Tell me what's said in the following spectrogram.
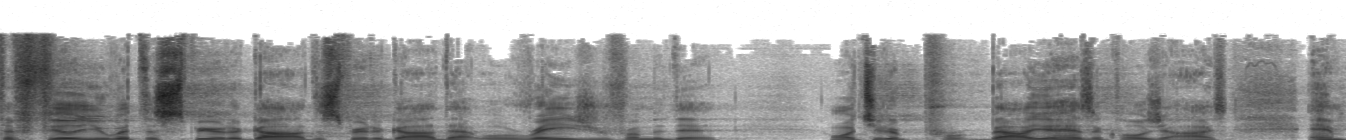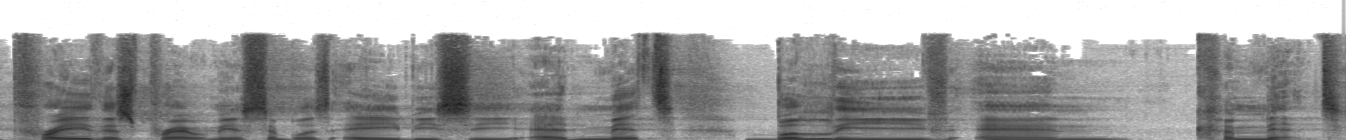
to fill you with the Spirit of God, the Spirit of God that will raise you from the dead, I want you to pr- bow your heads and close your eyes and pray this prayer with me as simple as A, B, C. Admit, believe, and commit.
